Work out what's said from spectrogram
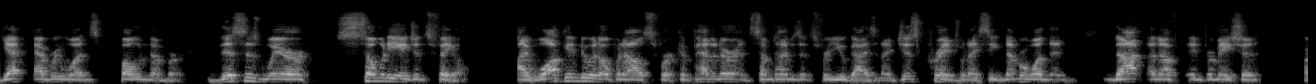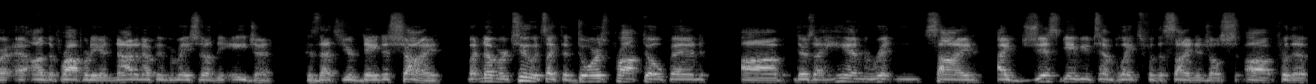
get everyone's phone number. This is where so many agents fail. I walk into an open house for a competitor, and sometimes it's for you guys, and I just cringe when I see number one, that not enough information or, uh, on the property and not enough information on the agent because that's your day to shine. But number two, it's like the doors propped open. Um, there's a handwritten sign. I just gave you templates for the signage, uh, for the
